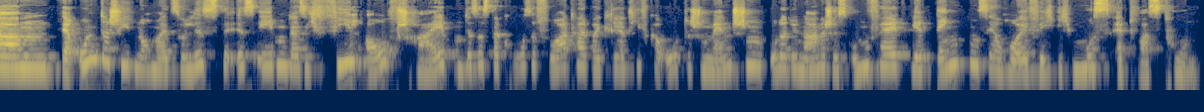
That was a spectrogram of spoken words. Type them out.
Ähm, der Unterschied nochmal zur Liste ist eben, dass ich viel aufschreibe und das ist der große Vorteil bei kreativ chaotischen Menschen oder dynamisches Umfeld. Wir denken sehr häufig, ich muss etwas tun.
